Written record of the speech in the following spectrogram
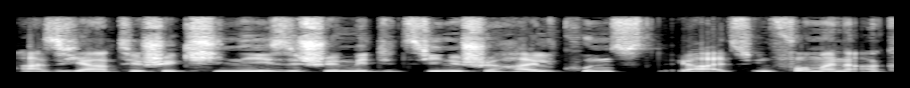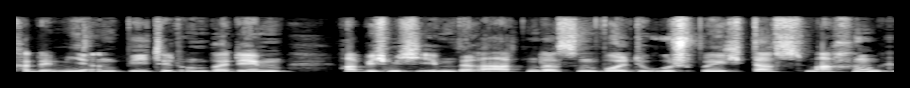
asiatische, chinesische medizinische Heilkunst ja als in Form einer Akademie anbietet und bei dem habe ich mich eben beraten lassen, wollte ursprünglich das machen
